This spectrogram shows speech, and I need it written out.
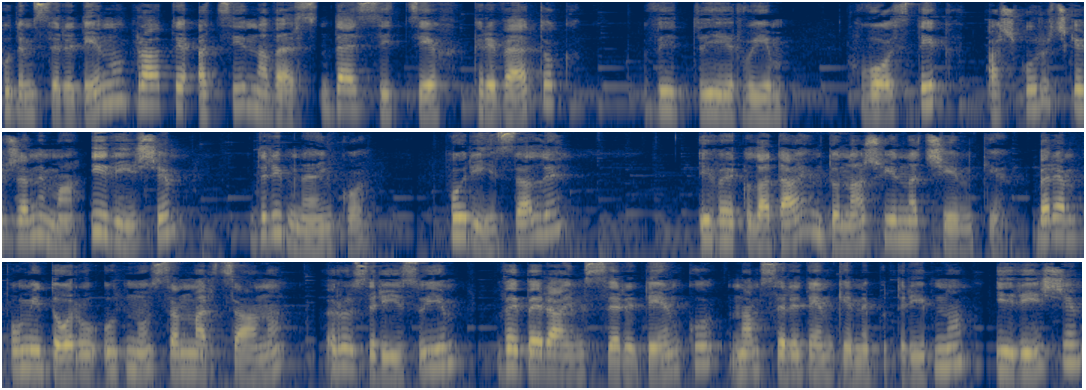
будемо середину брати, а ці наверх. 10 цих креветок відірвуємо хвостик, а шкурочки вже нема. І ріжемо дрібненько. Порізали і викладаємо до нашої начинки. Беремо помідору одну сан марцано, розрізуємо, вибираємо серединку, нам серединки не потрібно, і ріжемо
